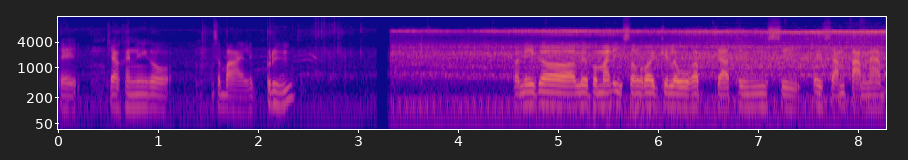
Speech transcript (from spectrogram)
แต่เจ้าคันนี้ก็สบายเลยปรือ ตอนนี้ก็เหลือประมาณอีก 200 กิโลครับ จะถึง4ไป3ตันนะครับ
